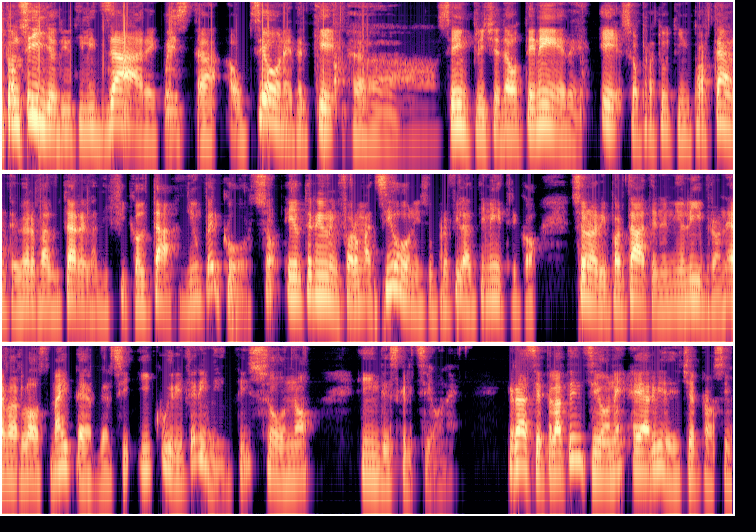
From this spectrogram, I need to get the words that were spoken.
consiglio di utilizzare questa opzione perché uh, semplice da ottenere e soprattutto importante per valutare la difficoltà di un percorso e ulteriori informazioni sul profilo altimetrico sono riportate nel mio libro Never Lost Mai Perdersi, i cui riferimenti sono in descrizione. Grazie per l'attenzione e arrivederci al prossimo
